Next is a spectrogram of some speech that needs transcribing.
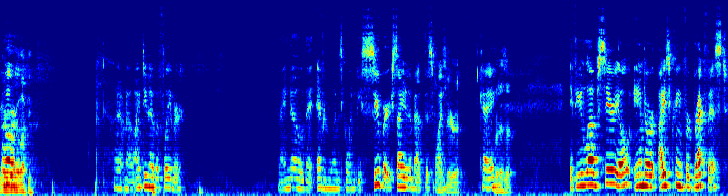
Very Well- very lucky. I don't know. I do have a flavor, and I know that everyone's going to be super excited about this one. Let's hear it. Okay, What is it? if you love cereal and or ice cream for breakfast,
